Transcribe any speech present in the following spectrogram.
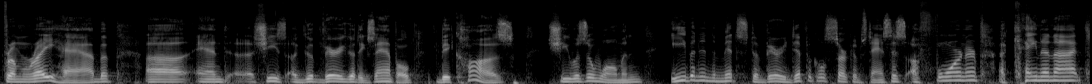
from Rahab, uh, and uh, she's a good, very good example because she was a woman even in the midst of very difficult circumstances, a foreigner, a Canaanite,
